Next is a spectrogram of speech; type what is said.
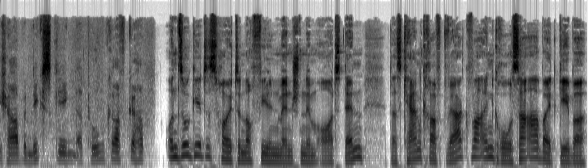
ich habe nichts gegen Atomkraft gehabt. Und so geht es heute noch vielen Menschen im Ort, denn das Kernkraftwerk war ein großer Arbeitgeber.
